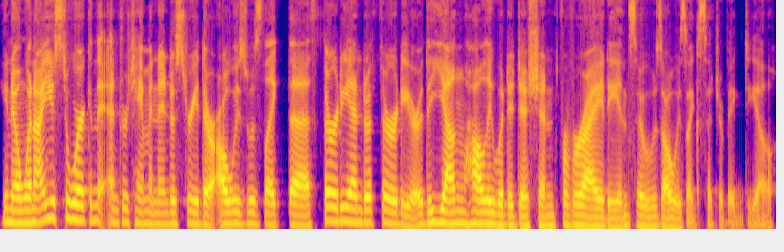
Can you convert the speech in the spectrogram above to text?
You know, when I used to work in the entertainment industry, there always was like the 30 under 30 or the young Hollywood edition for variety. And so it was always like such a big deal.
